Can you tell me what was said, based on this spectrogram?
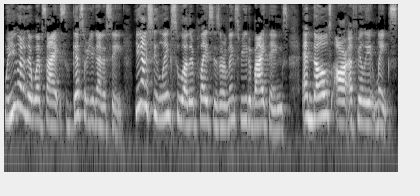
when you go to their websites, guess what you're going to see? You're going to see links to other places or links for you to buy things. And those are affiliate links.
